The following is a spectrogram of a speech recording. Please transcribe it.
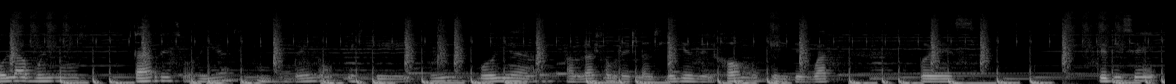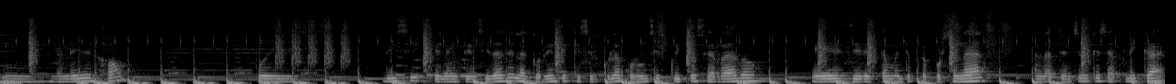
Hola, buenas tardes o días. Bueno, este, hoy voy a hablar sobre las leyes del Home y del Watt. Pues, ¿qué dice mm, la ley del Home? Pues dice que la intensidad de la corriente que circula por un circuito cerrado es directamente proporcional a la tensión que se aplica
